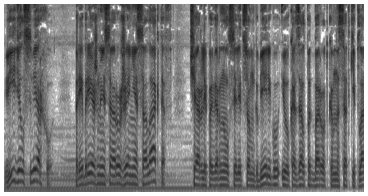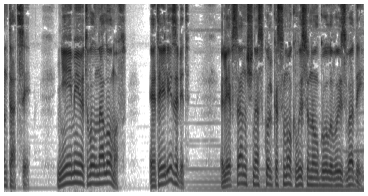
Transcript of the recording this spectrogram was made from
Видел сверху. Прибрежные сооружения салактов...» Чарли повернулся лицом к берегу и указал подбородком на садки плантации. «Не имеют волноломов. Это Элизабет?» Лев Санч, насколько смог, высунул голову из воды.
